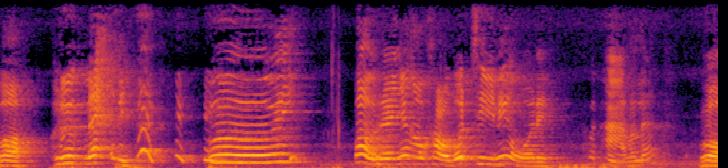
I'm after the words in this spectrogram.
บ่พลึกและนี่เอ้ยบ่เฮ้ยยังเอาเข่าเบิดชีนี่หัวนี่ปัญหาแล้วแหละบ่ไว้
